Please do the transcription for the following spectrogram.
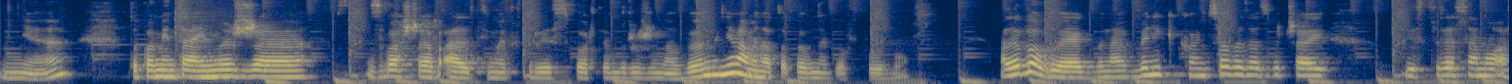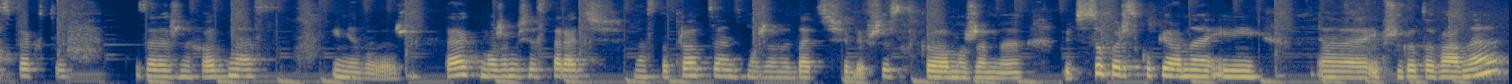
nie, to pamiętajmy, że zwłaszcza w Ultimate, który jest sportem drużynowym, nie mamy na to pełnego wpływu. Ale w ogóle jakby na wyniki końcowe zazwyczaj jest tyle samo aspektów zależnych od nas i niezależnych. Tak? Możemy się starać na 100%, możemy dać siebie wszystko, możemy być super skupione i, e, i przygotowane,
